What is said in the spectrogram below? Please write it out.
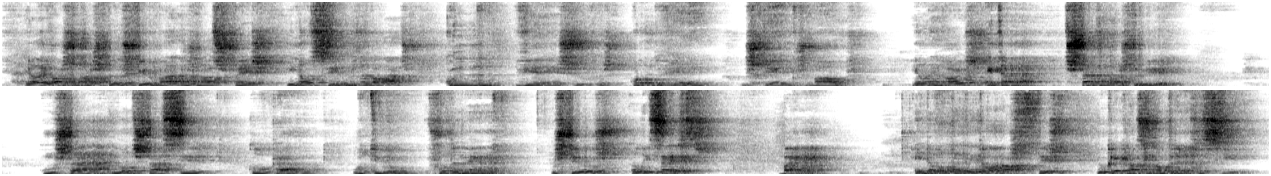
Ele é rocha onde nós podemos firmar os nossos pés e não sermos abalados quando vierem as chuvas, quando vierem os tempos maus. Ele é rocha. Então, tu estás a construir como está e onde está a ser colocado o teu fundamento, os teus alicerces. Bem, Ainda voltando então ao nosso texto, o que é que nós encontramos a seguir?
